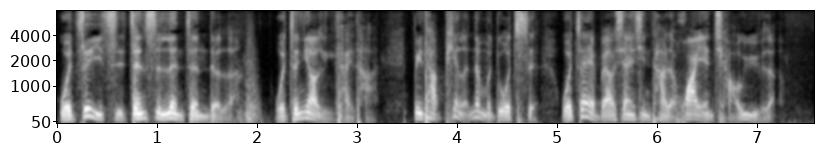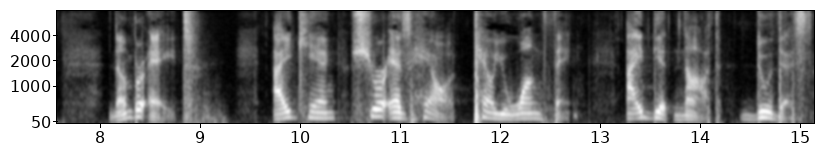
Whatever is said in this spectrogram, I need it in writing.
我这一次真是认真的了，我真要离开他，被他骗了那么多次，我再也不要相信他的花言巧语了。Number eight, I can sure as hell tell you one thing, I did not do this.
